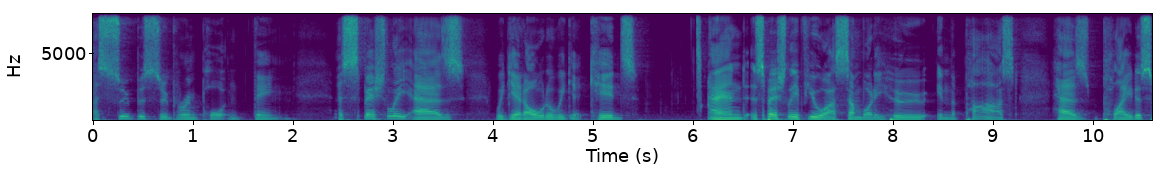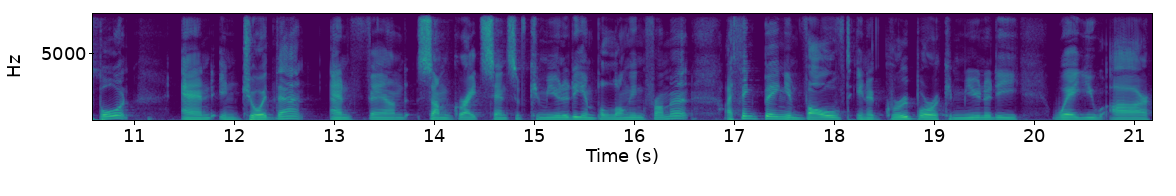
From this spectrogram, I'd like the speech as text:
a super, super important thing, especially as we get older, we get kids, and especially if you are somebody who in the past has played a sport and enjoyed that and found some great sense of community and belonging from it. I think being involved in a group or a community where you are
